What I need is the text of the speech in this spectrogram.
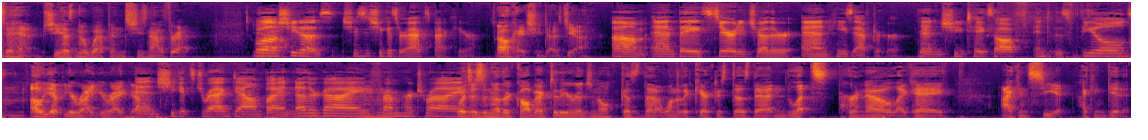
to him. She has no weapons. She's not a threat. well, know. she does. She's she gets her axe back here. okay, she does. Yeah. Um, and they stare at each other, and he's after her. And she takes off into this field, Oh, yep. You're right. You're right. Yep. and she gets dragged down by another guy from her tribe. Which is another callback to the original because the one of the characters does that and lets her know, like, hey, I can see it, I can get it.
